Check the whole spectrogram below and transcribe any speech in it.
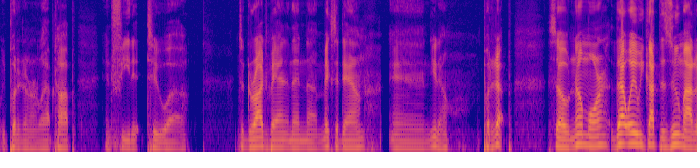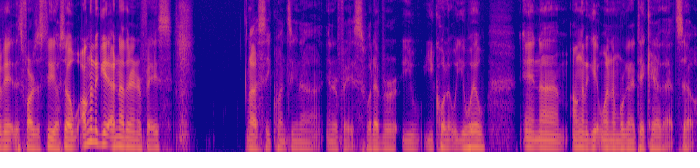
we put it in our laptop, and feed it to uh, to GarageBand, and then uh, mix it down, and you know, put it up. So no more. That way we got the zoom out of it as far as the studio. So I'm gonna get another interface, uh, sequencing uh, interface, whatever you you call it, what you will, and um, I'm gonna get one, and we're gonna take care of that. So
